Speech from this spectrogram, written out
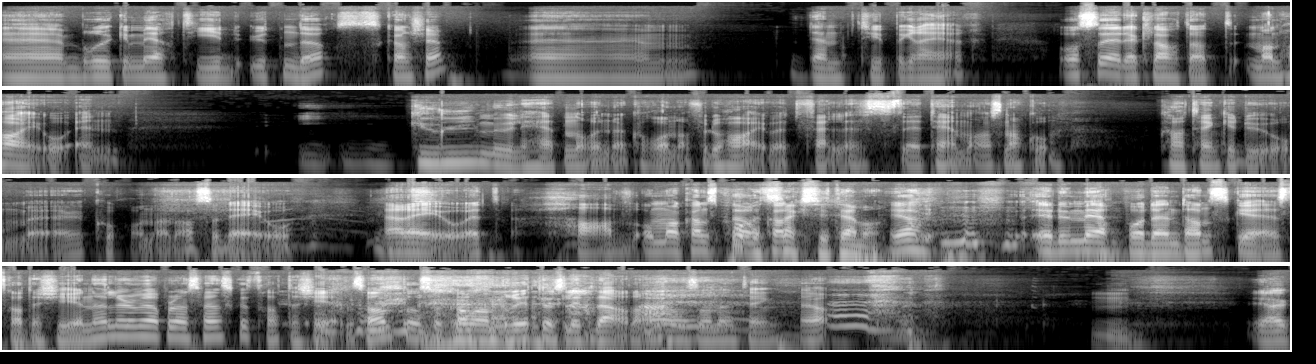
Eh, bruke mer tid utendørs, kanskje. Eh, den type greier. Og så er det klart at man har jo en gullmulighet nå under korona, for du har jo et felles tema å snakke om. Hva tenker du om korona koronaen? Altså, det er jo, her er jo et hav. Og man kan spørre et sexy tema. ja, Er du mer på den danske strategien, eller er du mer på den svenske strategien? sant? Og så kan man brytes litt der, da, og sånne ting. Ja. Mm. Jeg,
